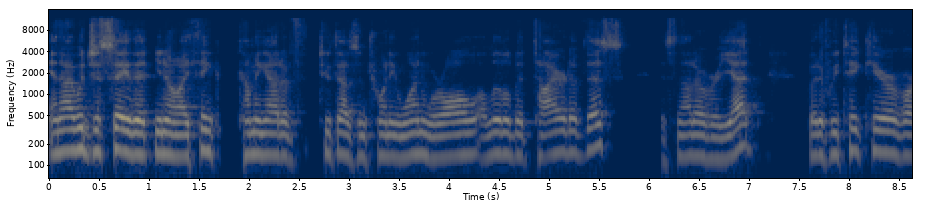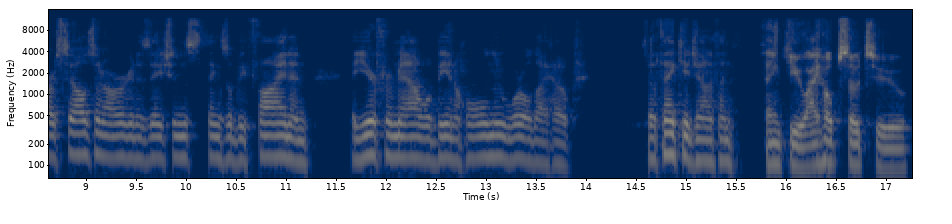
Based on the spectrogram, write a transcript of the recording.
And I would just say that, you know, I think coming out of 2021, we're all a little bit tired of this. It's not over yet. But if we take care of ourselves and our organizations, things will be fine. And a year from now, we'll be in a whole new world, I hope. So thank you, Jonathan. Thank you. I hope so too.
